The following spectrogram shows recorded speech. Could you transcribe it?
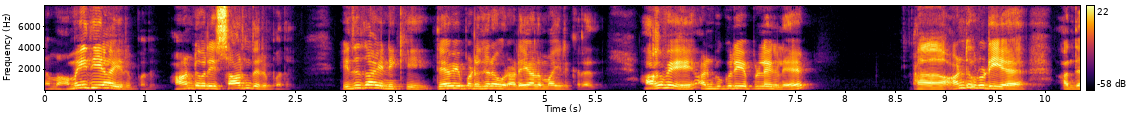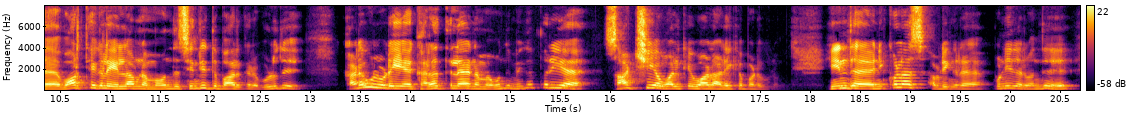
நம்ம அமைதியாக இருப்பது ஆண்டவரை சார்ந்து இருப்பது இதுதான் இன்னைக்கு தேவைப்படுகிற ஒரு அடையாளமாக இருக்கிறது. ஆகவே அன்புக்குரிய பிள்ளைகளே ஆண்டவருடைய அந்த வார்த்தைகளை எல்லாம் நம்ம வந்து சிந்தித்து பார்க்கிற பொழுது கடவுளுடைய கரத்தில் நம்ம வந்து மிகப்பெரிய சாட்சிய வாழ்க்கை வாழ அழைக்கப்படுகிறோம். இந்த நிக்கோலாஸ் அப்படிங்கிற புனிதர் வந்து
